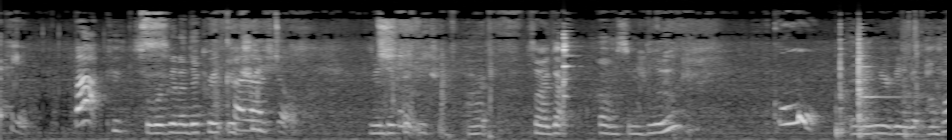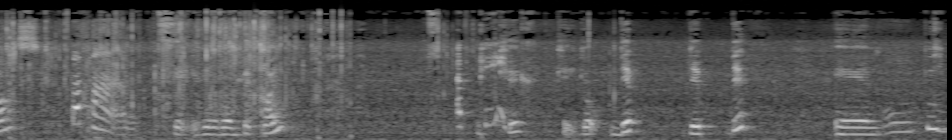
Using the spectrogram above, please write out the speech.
Okay. But so we're gonna decorate your tree. We're gonna decorate your tree. All right. So I got um some glue, Cool. and then you're gonna get pom poms. Papa. Okay, you're gonna go and pick one. A pig. Okay. Okay, go dip, dip, dip, and boop,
